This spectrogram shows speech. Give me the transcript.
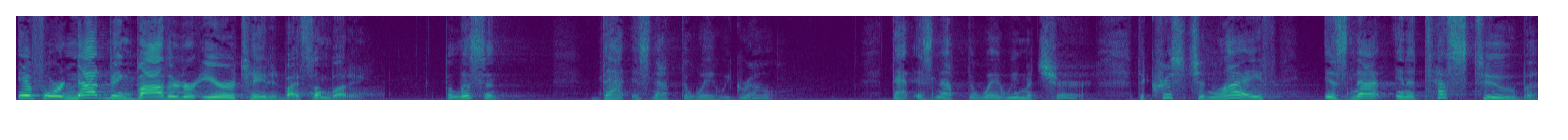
if we're not being bothered or irritated by somebody. But listen, that is not the way we grow. That is not the way we mature. The Christian life is not in a test tube,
